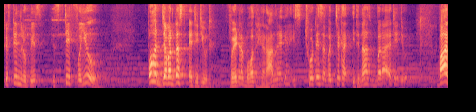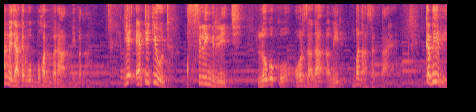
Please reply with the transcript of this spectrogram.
fifteen rupees stiff for you. बहुत ज़बरदस्त एटीट्यूड वेटर बहुत हैरान रह गए। इस छोटे से बच्चे का इतना बड़ा एटीट्यूड बाद में जाकर वो बहुत बड़ा आदमी बना। ये एटीट्यूड ऑफ़ फीलिंग रिच लोगों को और ज़्यादा अमीर बना सकता है। कभी भी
